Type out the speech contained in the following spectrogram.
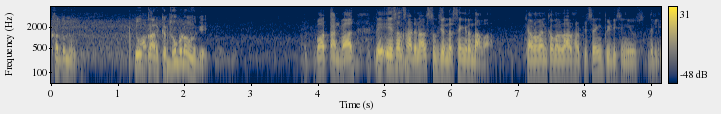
ਖਤਮ ਹੋ ਗਏ ਤੇ ਉਹ ਘਰ ਕਿੱਥੋਂ ਬਣਾਉਣਗੇ? ਬਹੁਤ ਧੰਨਵਾਦ ਤੇ ਇਹ ਸਨ ਸਾਡੇ ਨਾਲ ਸੁਖਜਿੰਦਰ ਸਿੰਘ ਰੰਧਾਵਾ, ਕੈਮਰਾਮੈਨ ਕਮਲ ਨਾਲ ਹਰਪ੍ਰੀਤ ਸਿੰਘ ਪੀਡੀਸੀ ਨਿਊਜ਼, ਦਿੱਲੀ।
